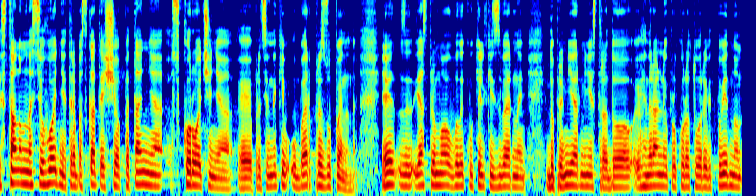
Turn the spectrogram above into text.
станом на сьогодні треба сказати, що питання скорочення е, працівників УБР призупинене. Я, я спрямував велику кількість звернень до прем'єр-міністра, до Генеральної прокуратури. Відповідно,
